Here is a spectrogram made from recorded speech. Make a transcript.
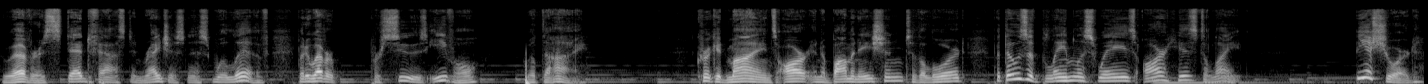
Whoever is steadfast in righteousness will live, but whoever pursues evil will die. Crooked minds are an abomination to the Lord, but those of blameless ways are his delight. Be assured,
